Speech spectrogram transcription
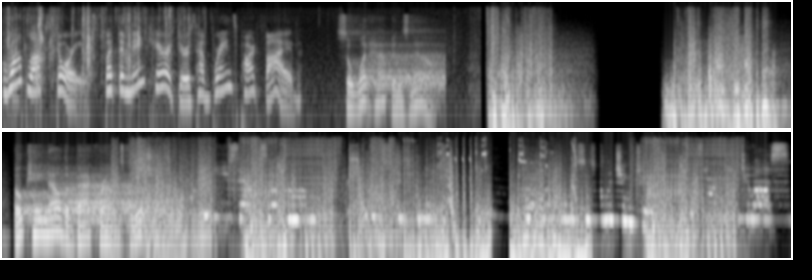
Roblox story, but the main characters have brains part 5. So what happens now? Okay, now the background's glitching. You sound so cool. This is glitching too. It's happening to us.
